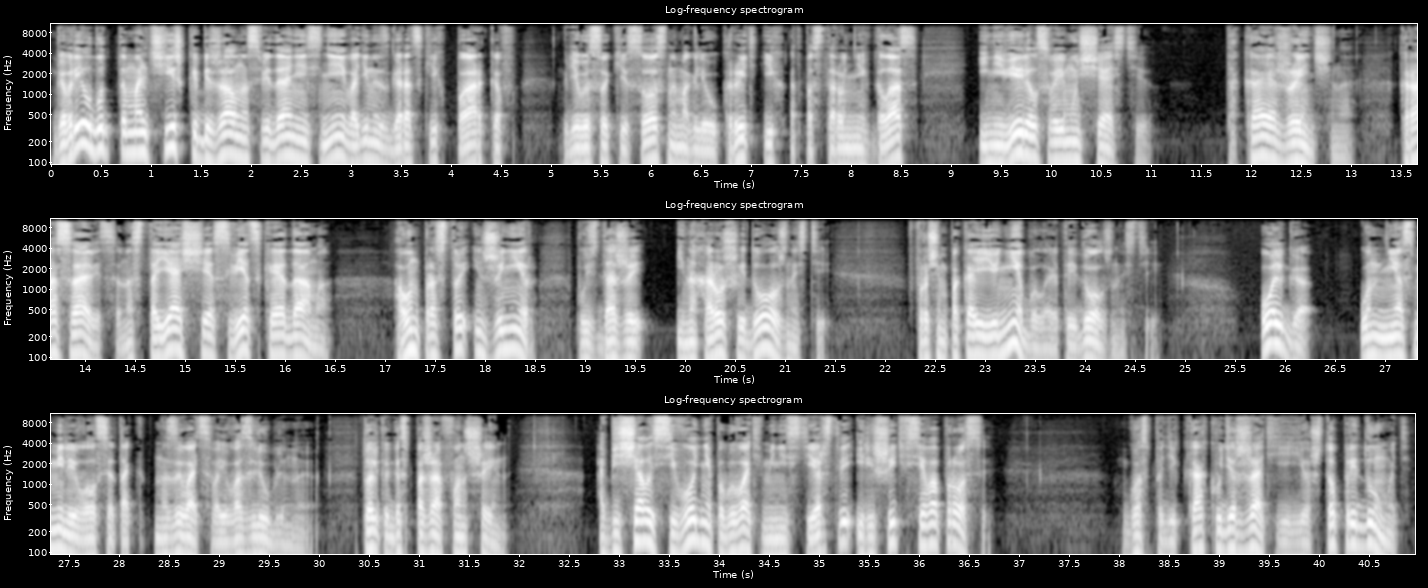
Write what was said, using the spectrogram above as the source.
Гавриил будто мальчишка бежал на свидание с ней в один из городских парков, где высокие сосны могли укрыть их от посторонних глаз, и не верил своему счастью. Такая женщина, красавица, настоящая светская дама, а он простой инженер — пусть даже и на хорошей должности. Впрочем, пока ее не было, этой должности. Ольга, он не осмеливался так называть свою возлюбленную, только госпожа фон Шейн, обещала сегодня побывать в министерстве и решить все вопросы. Господи, как удержать ее, что придумать?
